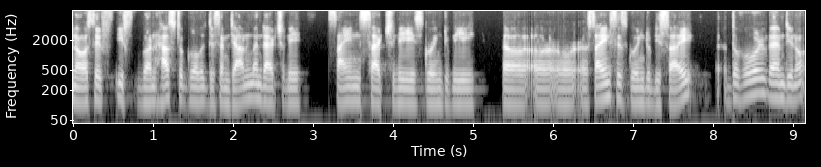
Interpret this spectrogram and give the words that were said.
know, so if if one has to go with disenchantment, actually, science actually is going to be or, or science is going to decide the world, and you know,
